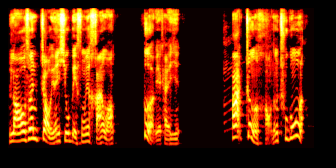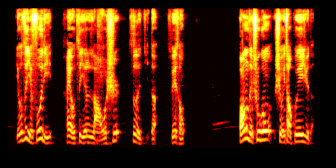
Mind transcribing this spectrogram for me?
老三赵元修被封为韩王，特别开心。他正好能出宫了，有自己府邸，还有自己的老师、自己的随从。皇子出宫是有一套规矩的，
